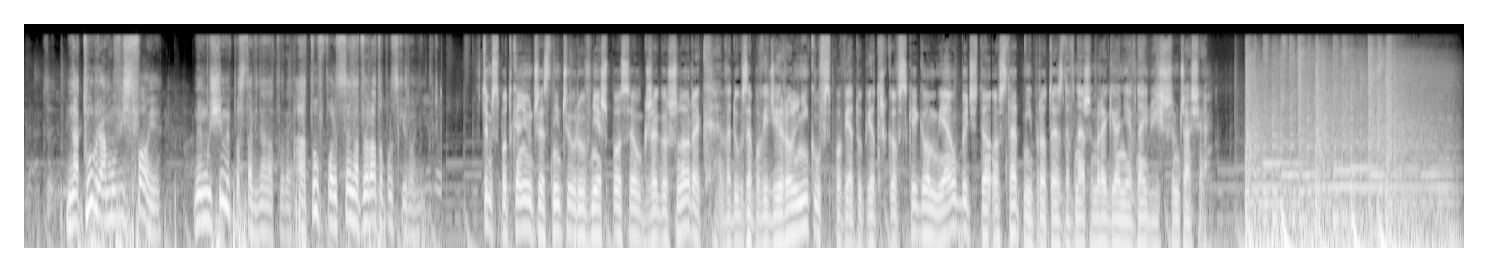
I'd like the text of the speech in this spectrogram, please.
Natura mówi swoje. My musimy postawić na naturę, a tu w Polsce natura to polski rolnik. Tym spotkaniu uczestniczył również poseł Grzegorz Lorek. Według zapowiedzi rolników z powiatu piotrkowskiego miał być to ostatni protest w naszym regionie w najbliższym czasie.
